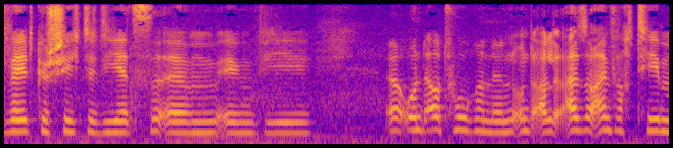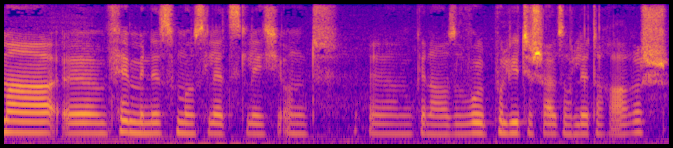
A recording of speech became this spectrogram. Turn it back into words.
Weltgeschichte, die jetzt ähm, irgendwie äh, und Autorinnen und alle, also einfach Thema äh, Feminismus letztlich und ähm, genau, sowohl politisch als auch literarisch.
